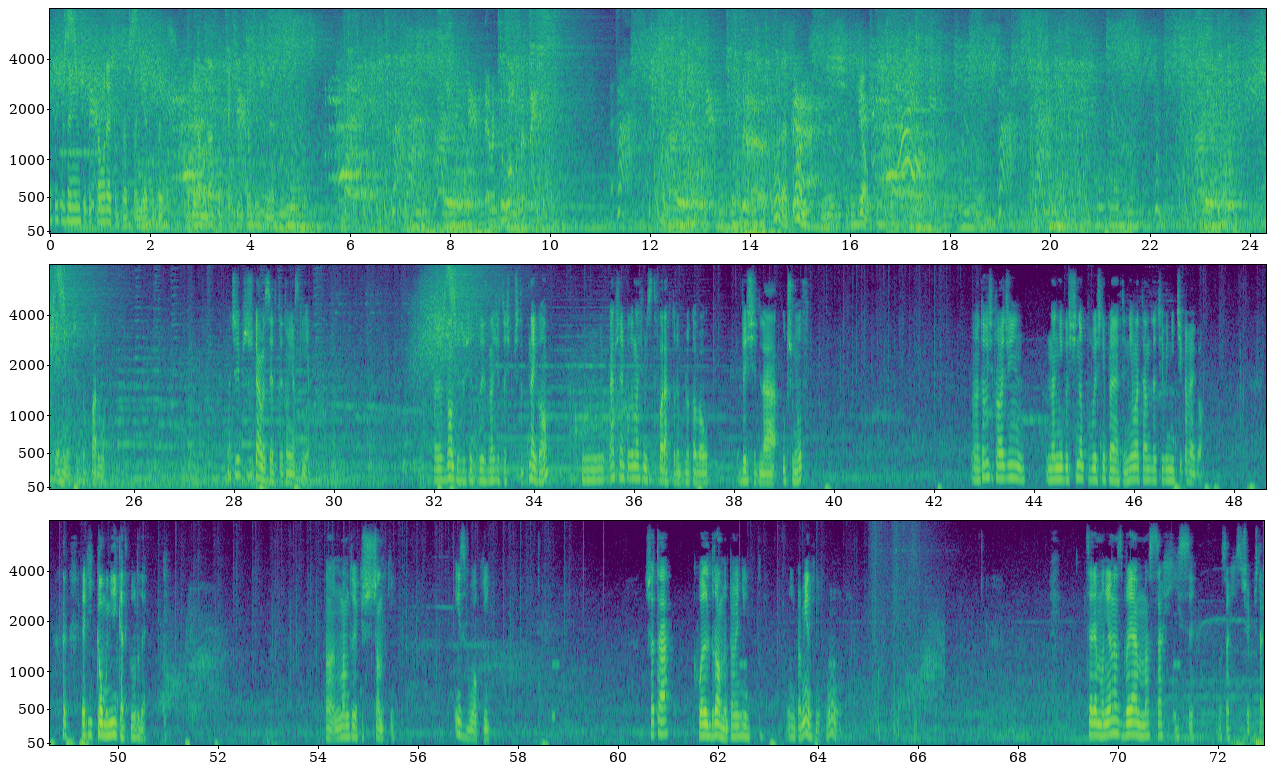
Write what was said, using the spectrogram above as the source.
Oczywiście zajmiemy się tak całą resztą, która tutaj jest, bo to jest wiadomo, dodatkowe efekty tej drużyny. Never too old for this. Dobra, skąd się tu wziął? Pięknie, wszystko wpadło. Znaczy, przeszukamy sobie tutaj tą jaskinię. Ale wątpię, że się tutaj znajdzie coś przydatnego. Mm, A przynajmniej pokonaliśmy stwora, który blokował wyjście dla uczniów. E, To wyjście prowadzi na niegościnną powierzchnię planety. Nie ma tam dla ciebie nic ciekawego. Jaki komunikat, kurde. O, mam tu jakieś szczątki. I zwłoki. Szata Queldromy, pamiętnik... Pamiętnik, uuu. Ceremonialna zbroja Masahisy. Masahis, czy jakoś tak.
